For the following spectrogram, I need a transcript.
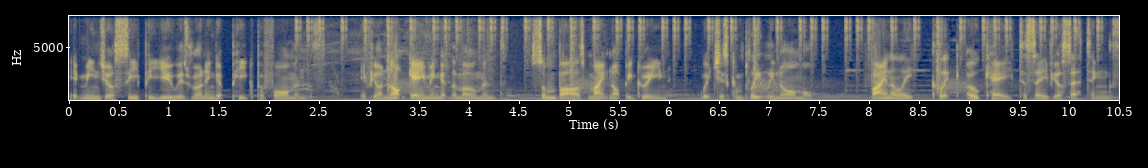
it means your CPU is running at peak performance. If you're not gaming at the moment, some bars might not be green, which is completely normal. Finally, click OK to save your settings.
